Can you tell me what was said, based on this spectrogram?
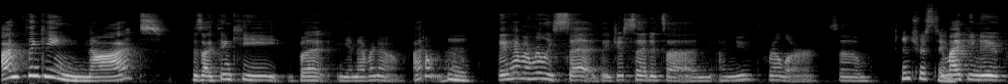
I'm thinking not because I think he, but you never know. I don't know. Hmm. They haven't really said. They just said it's a, a new thriller. So Interesting. it might be new.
